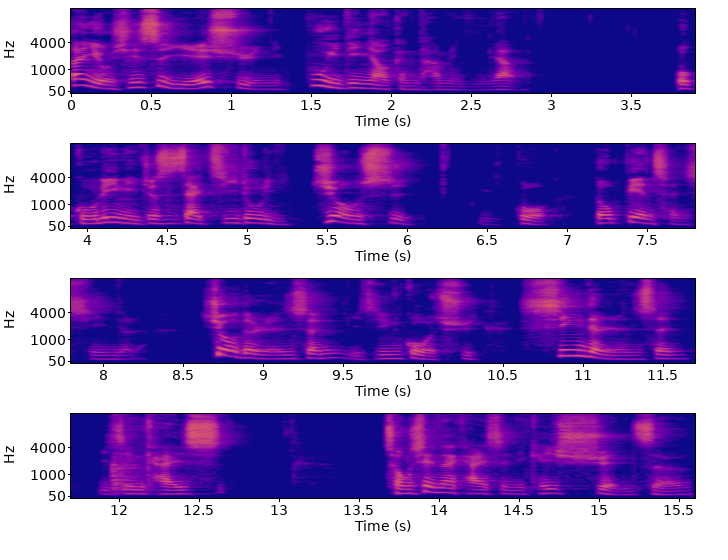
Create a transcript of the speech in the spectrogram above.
但有些事也许你不一定要跟他们一样。我鼓励你，就是在基督里，旧事已过，都变成新的了。旧的人生已经过去，新的人生已经开始。从现在开始，你可以选择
